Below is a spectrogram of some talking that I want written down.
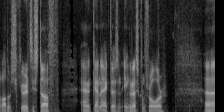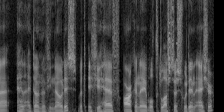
a lot of security stuff and can act as an ingress controller. Uh, and I don't know if you know this, but if you have Arc-enabled clusters within Azure,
